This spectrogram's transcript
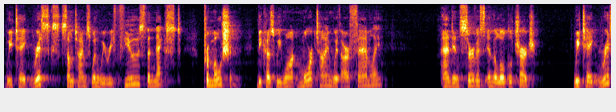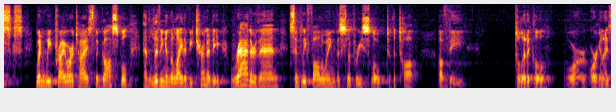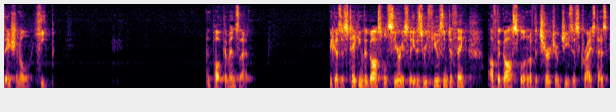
We take risks sometimes when we refuse the next promotion because we want more time with our family and in service in the local church. We take risks when we prioritize the gospel and living in the light of eternity rather than simply following the slippery slope to the top of the political or organizational heap. And Paul commends that. Because it's taking the gospel seriously. It is refusing to think of the gospel and of the church of Jesus Christ as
